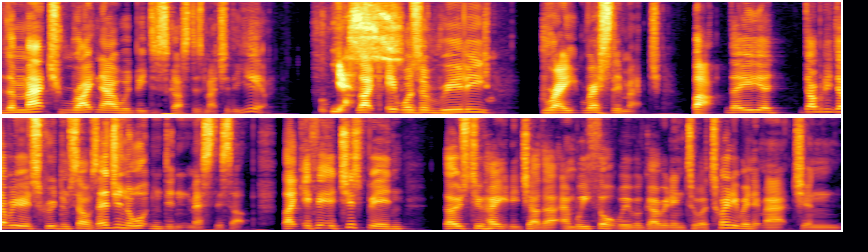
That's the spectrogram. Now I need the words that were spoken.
the match right now would be discussed as match of the year. Yes, Like it was a really great wrestling match, but they uh, WWE had screwed themselves. Edge and Orton didn't mess this up. Like if it had just been those two hated each other and we thought we were going into a 20 minute match and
